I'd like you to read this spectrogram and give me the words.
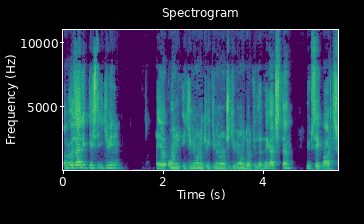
Ama özellikle işte 2010, 2012, 2013, 2014 yıllarında gerçekten yüksek bir artış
